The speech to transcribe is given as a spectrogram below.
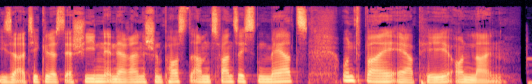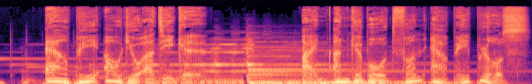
Dieser Artikel ist erschienen in der Rheinischen Post am 20. März und bei RP Online. RP Audioartikel. Ein Angebot von RP Plus.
